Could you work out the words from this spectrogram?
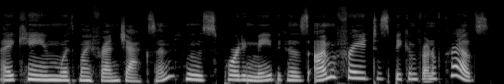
I came with my friend Jackson, who is supporting me because I'm afraid to speak in front of crowds.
